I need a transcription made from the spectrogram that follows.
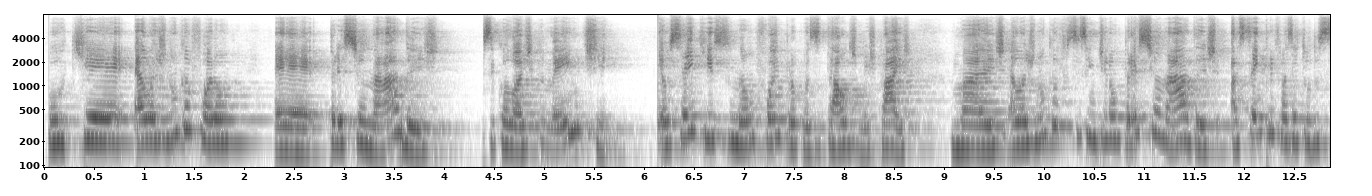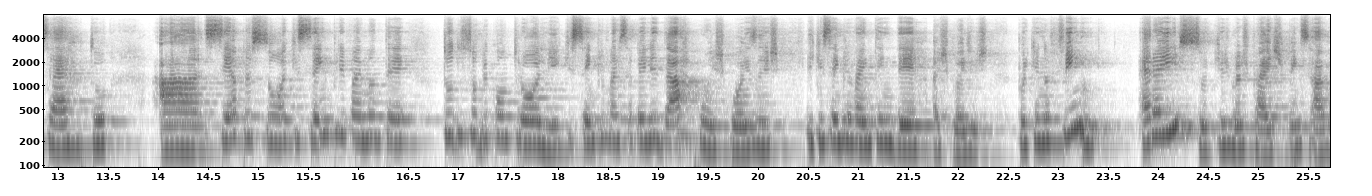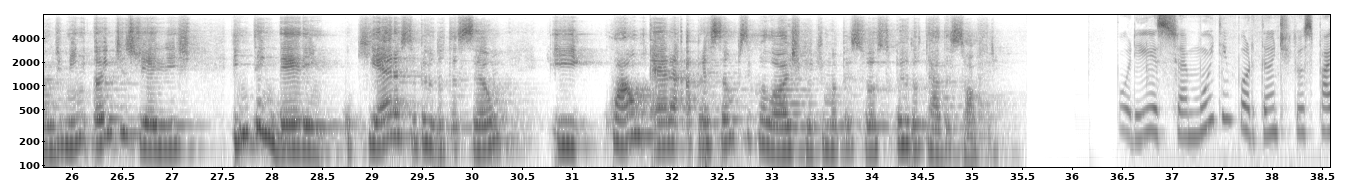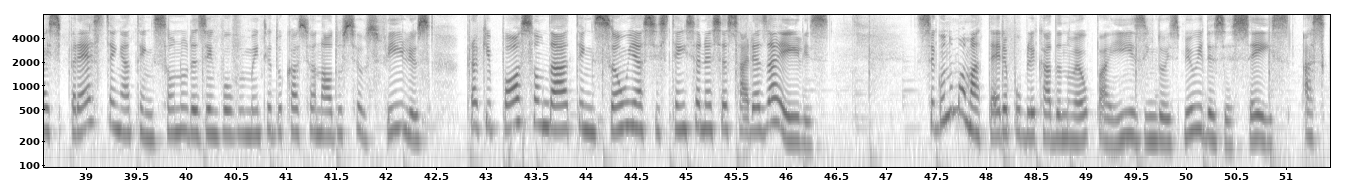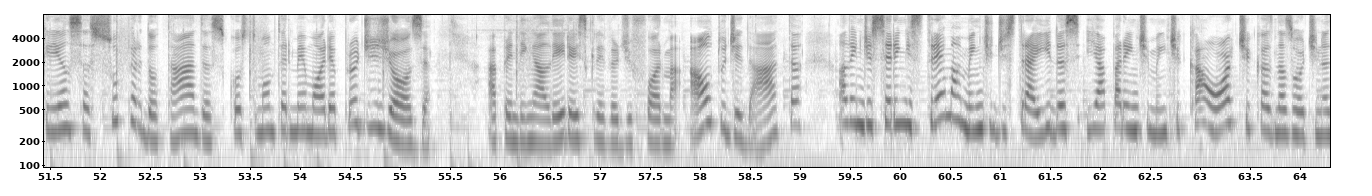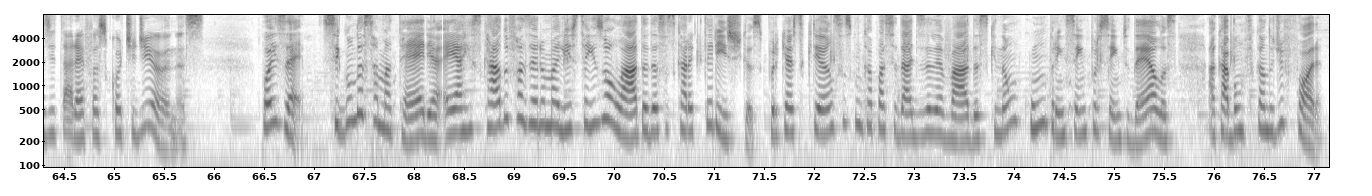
porque elas nunca foram é, pressionadas psicologicamente. Eu sei que isso não foi proposital dos meus pais, mas elas nunca se sentiram pressionadas a sempre fazer tudo certo, a ser a pessoa que sempre vai manter tudo sob controle, que sempre vai saber lidar com as coisas e que sempre vai entender as coisas. Porque no fim, era isso que os meus pais pensavam de mim antes de eles entenderem o que era superdotação e qual era a pressão psicológica que uma pessoa superdotada sofre. Por isso, é muito importante que os pais prestem atenção no desenvolvimento educacional dos seus filhos para que possam dar atenção e assistência necessárias a eles. Segundo uma matéria publicada no El País em 2016, as crianças superdotadas costumam ter memória prodigiosa, aprendem a ler e a escrever de forma autodidata, além de serem extremamente distraídas e aparentemente caóticas nas rotinas e tarefas cotidianas. Pois é, segundo essa matéria, é arriscado fazer uma lista isolada dessas características, porque as crianças com capacidades elevadas que não cumprem 100% delas acabam ficando de fora.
